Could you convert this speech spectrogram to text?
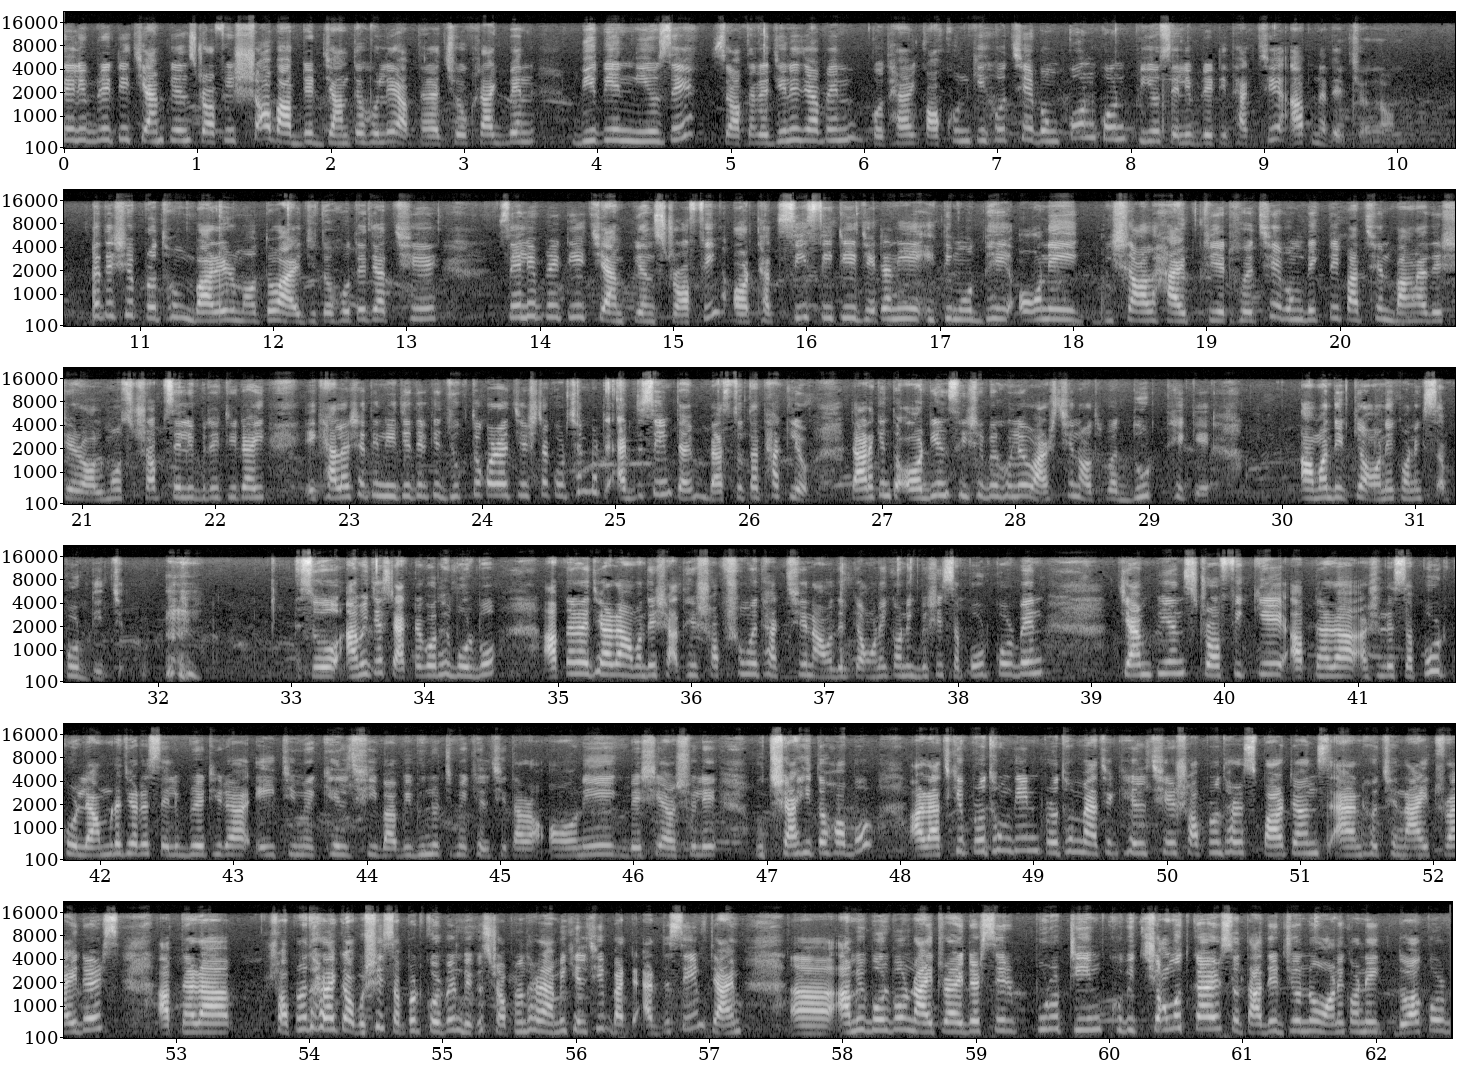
Celebrity champions ট্রফির সব update জানতে হলে আপনারা চোখ রাখবেন বিবিএন নিউজে সো আপনারা জেনে যাবেন কোথায়, কখন কি হচ্ছে এবং কোন কোন প্রিয় সেলিব্রিটি থাকছে আপনাদের জন্য। বাংলাদেশে প্রথমবারের মতো আয়োজিত হতে যাচ্ছে সেলিব্রিটি চ্যাম্পিয়ন্স ট্রফি অর্থাৎ সিসিটি যেটা নিয়ে ইতিমধ্যেই অনেক বিশাল হাইপ ক্রিয়েট হয়েছে এবং দেখতেই পাচ্ছেন বাংলাদেশের অলমোস্ট সব সেলিব্রিটিরাই এই খেলার সাথে নিজেদেরকে যুক্ত করার চেষ্টা করছেন but at the same time ব্যস্ততা থাকলেও তারা কিন্তু অডিয়েন্স হিসেবে হলেও আসছেন অথবা দূর থেকে আমাদেরকে অনেক অনেক সাপোর্ট দিচ্ছে সো আমি জাস্ট একটা কথাই বলব। আপনারা যারা আমাদের সাথে সবসময় থাকছেন, আমাদেরকে অনেক অনেক বেশি সাপোর্ট করবেন। চ্যাম্পিয়ন্স ট্রফিকে আপনারা আসলে সাপোর্ট করলে, আমরা যারা সেলিব্রিটিরা এই টিমে খেলছি বা বিভিন্ন টিমে খেলছি, তারা অনেক বেশি আসলে উৎসাহিত হব। আর আজকে প্রথম দিন, প্রথম ম্যাচে খেলছে স্বপ্নধারা স্পার্টানস অ্যান্ড হচ্ছে নাইট রাইডার্স আপনারা স্বপ্নধারাকে অবশ্যই সাপোর্ট করবেন বিকজ স্বপ্নধারা আমি খেলছি but at the same time আমি বলব নাইট রাইডার্সের পুরো টিম খুবই চমৎকার। সো তাদের জন্য অনেক অনেক দোয়া করবেন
